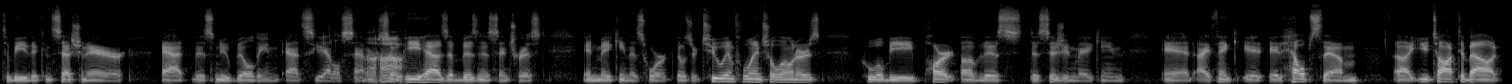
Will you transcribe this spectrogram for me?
to be the concessionaire at this new building at Seattle Center. So he has a business interest in making this work. Those are two influential owners who will be part of this decision making, and I think it, it helps them. Uh, you talked about,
